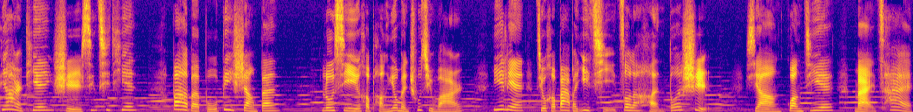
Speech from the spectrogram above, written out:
第二天是星期天，爸爸不必上班。露西和朋友们出去玩，伊莲就和爸爸一起做了很多事，像逛街、买菜、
